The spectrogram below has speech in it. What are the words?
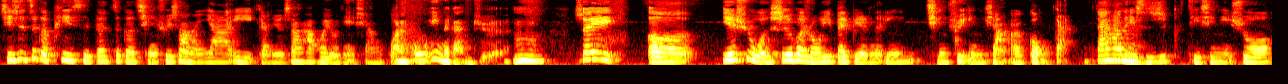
其实这个 peace 跟这个情绪上的压抑，感觉上它会有点相关。呼应的感觉。嗯，所以呃，也许我是会容易被别人的影情绪影响而共感，但他的意思是提醒你说，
